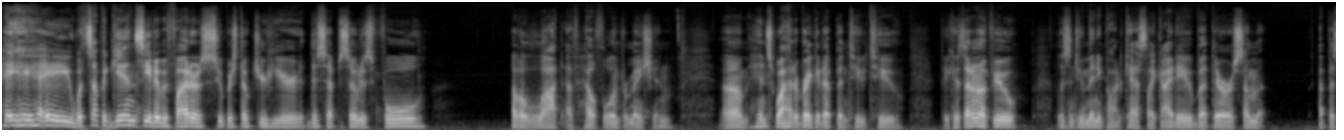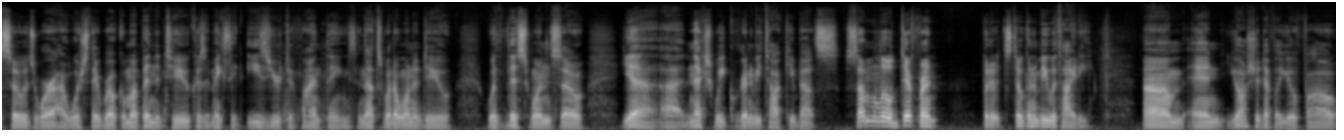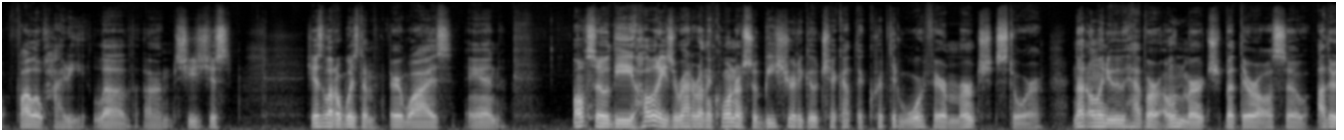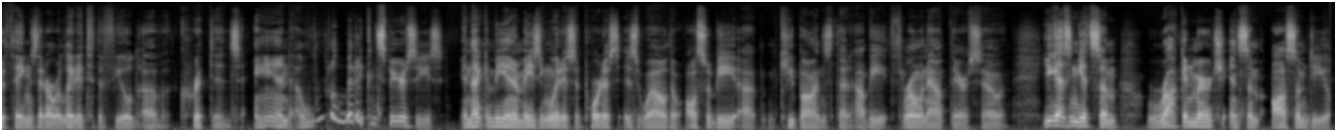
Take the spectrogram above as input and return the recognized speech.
Hey, hey, hey, what's up again, CW Fighters? Super stoked you're here. This episode is full of a lot of helpful information. Um, hence why I had to break it up into two. Because I don't know if you listen to many podcasts like I do, but there are some episodes where I wish they broke them up into two because it makes it easier to find things. And that's what I want to do with this one. So, yeah, uh, next week we're going to be talking about something a little different, but it's still going to be with Heidi. Um, and you all should definitely go follow, follow Heidi Luv. Um, she's just she has a lot of wisdom, very wise, and also the holidays are right around the corner, so be sure to go check out the Cryptid Warfare merch store. Not only do we have our own merch, but there are also other things that are related to the field of cryptids and a little bit of conspiracies. And that can be an amazing way to support us as well. There'll also be uh, coupons that I'll be throwing out there, so you guys can get some rockin' merch and some awesome deals.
